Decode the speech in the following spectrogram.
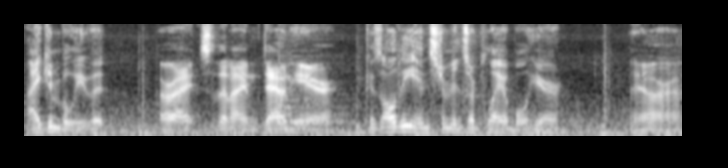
I can believe it. Alright, so then I'm down here. Because all the instruments are playable here. They are, huh?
